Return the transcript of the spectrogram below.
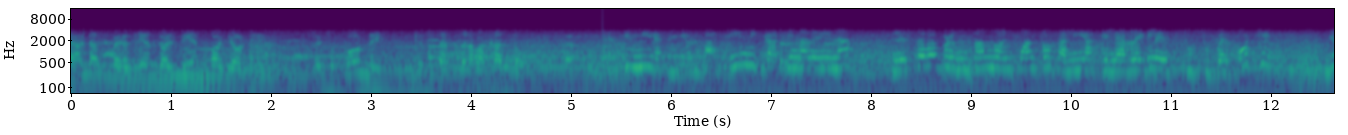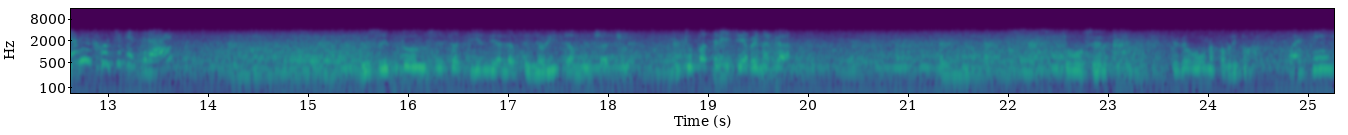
Andas perdiendo el tiempo, Johnny. Se supone que estás trabajando. Es que mira, señor, aquí mi casa y madrina le estaba preguntando en cuánto salía que le arregle su supercoche. ¿Ya vio el coche que trae? Pues entonces atiende a la señorita, muchacho. Y tú, Patricia, ven acá. Cerca. Te debo una, Pablito. Pues sí,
